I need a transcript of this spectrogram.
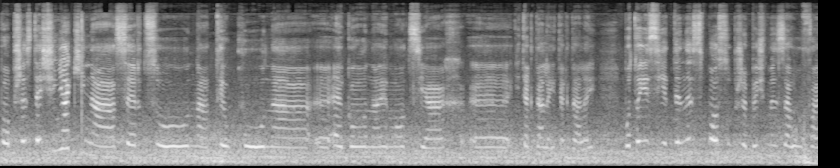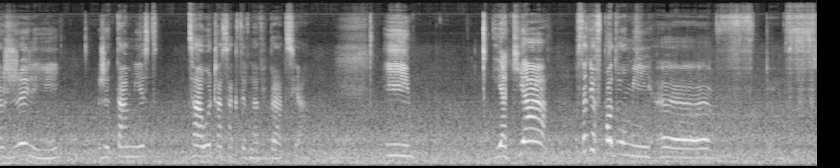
poprzez te siniaki na sercu, na tyłku, na e, ego, na emocjach e, i tak dalej, i tak. Bo to jest jedyny sposób, żebyśmy zauważyli, że tam jest cały czas aktywna wibracja. I jak ja ostatnio wpadło mi e, w,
